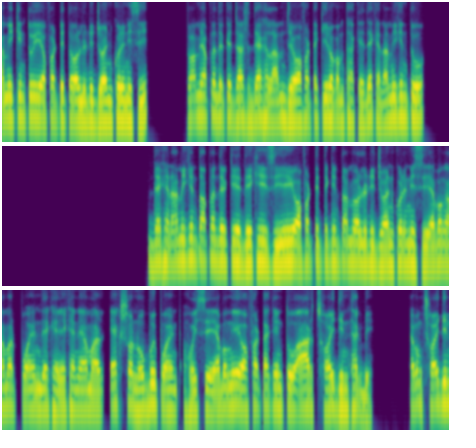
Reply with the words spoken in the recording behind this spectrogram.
আমি কিন্তু এই অফারটিতে অলরেডি জয়েন করে নিছি। তো আমি আপনাদেরকে জাস্ট দেখালাম যে অফারটা কীরকম থাকে। দেখেন, আমি কিন্তু দেখেন, আমি কিন্তু আপনাদেরকে দেখিয়েছি, এই অফারটিতে কিন্তু আমি অলরেডি জয়েন করে নিছি এবং আমার পয়েন্ট দেখেন, এখানে আমার একশো নব্বই পয়েন্ট হয়েছে এবং এই অফারটা কিন্তু আর ছয় দিন থাকবে। এবং ছয় দিন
